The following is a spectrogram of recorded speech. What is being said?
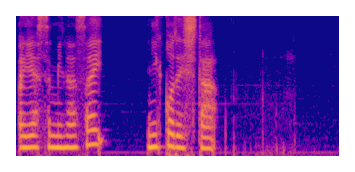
おやすみなさい。ニコでした。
